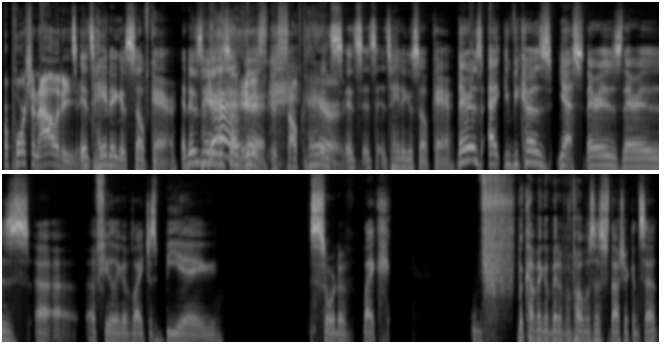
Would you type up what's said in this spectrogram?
proportionality. It's, it's hating is self care. It is hating yeah, is self care. It's self care. It's, it's it's it's hating is self care. There is uh, a, because yes, there is there is a, a feeling of like just being sort of like becoming a bit of a publicist without your consent,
